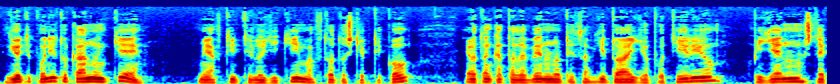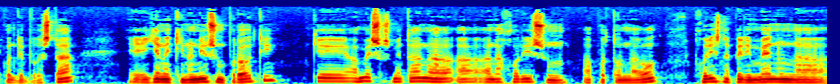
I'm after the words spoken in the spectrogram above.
Διότι πολλοί το κάνουν και με αυτή τη λογική, με αυτό το σκεπτικό. Ε, όταν καταλαβαίνουν ότι θα βγει το Άγιο Ποτήριο πηγαίνουν, στέκονται μπροστά ε, για να κοινωνήσουν πρώτοι και αμέσως μετά να αναχωρήσουν από το ναό χωρίς να περιμένουν να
